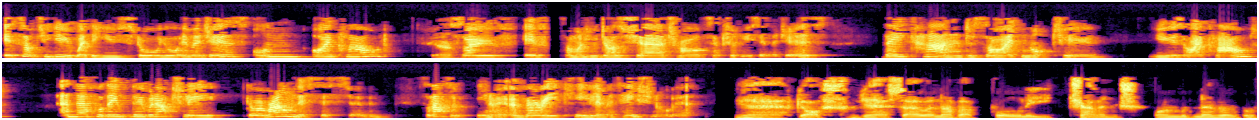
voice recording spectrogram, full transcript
it's up to you whether you store your images on iCloud. Yeah. So if someone who does share child sexual abuse images, they can decide not to use iCloud and therefore they, they would actually go around this system. So that's a, you know, a very key limitation of it. Yeah, gosh, yeah, so another thorny challenge. One would never have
